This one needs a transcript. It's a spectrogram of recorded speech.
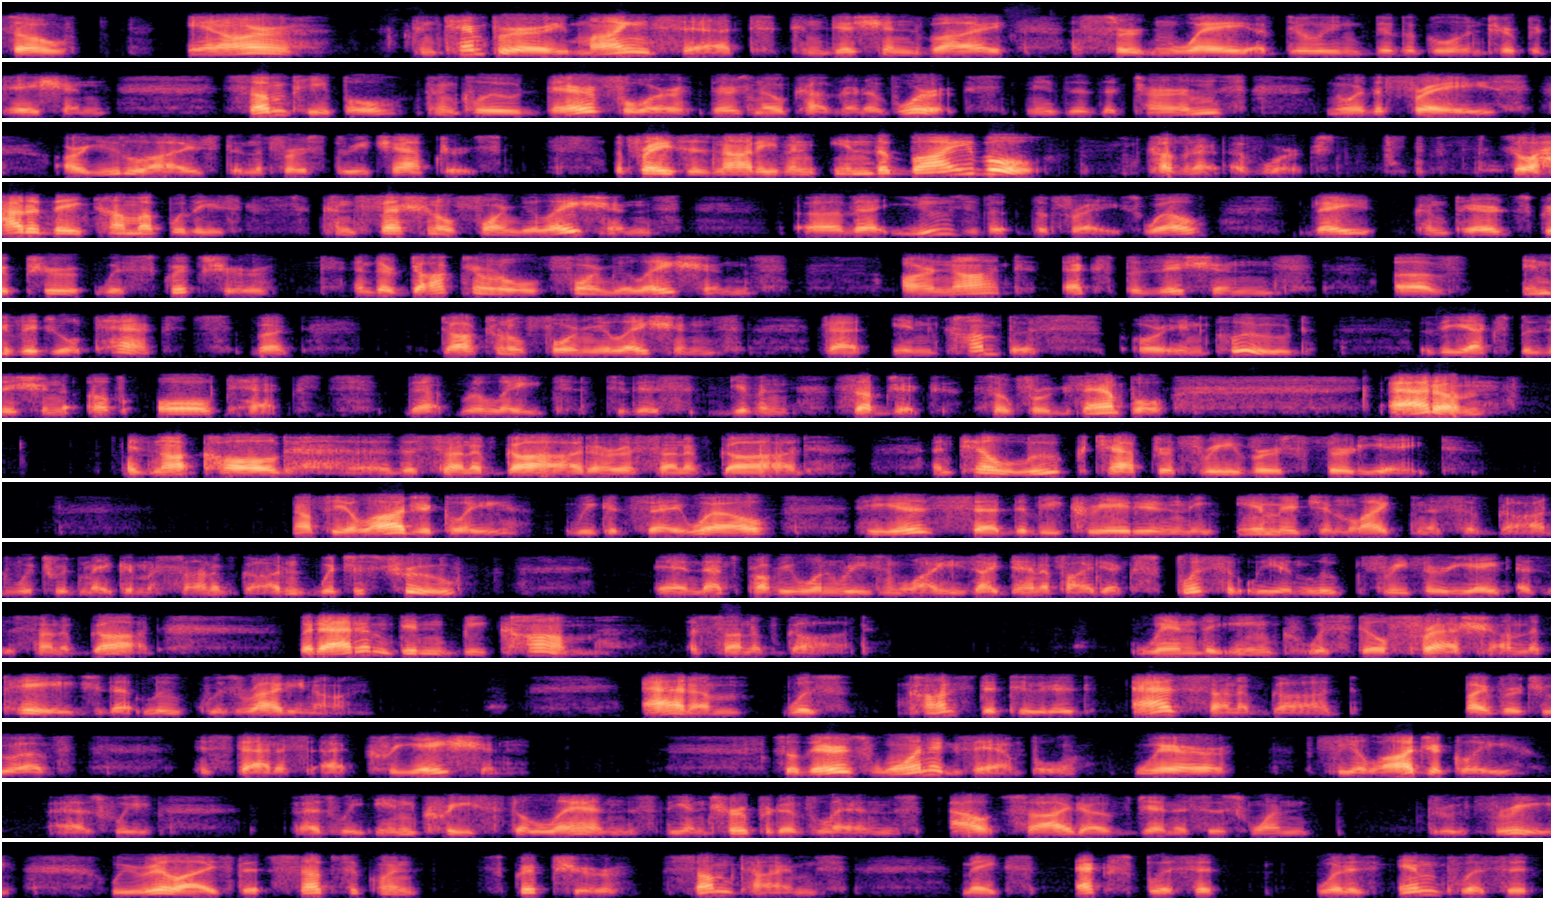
So, in our contemporary mindset, conditioned by a certain way of doing biblical interpretation, some people conclude, therefore, there's no covenant of works. Neither the terms nor the phrase are utilized in the first three chapters. The phrase is not even in the Bible, covenant of works. So, how did they come up with these confessional formulations uh, that use the, the phrase? Well, they compared Scripture with Scripture, and their doctrinal formulations are not expositions of individual texts, but doctrinal formulations that encompass or include the exposition of all texts that relate to this given subject. So, for example, Adam is not called uh, the Son of God or a Son of God until Luke chapter 3, verse 38. Now, theologically, we could say, well, he is said to be created in the image and likeness of God, which would make him a son of God, which is true. And that's probably one reason why he's identified explicitly in Luke 3:38 as the son of God. But Adam didn't become a son of God when the ink was still fresh on the page that Luke was writing on. Adam was constituted as son of God by virtue of his status at creation. So there's one example where theologically, as we as we increase the lens, the interpretive lens outside of Genesis 1 through 3, we realize that subsequent scripture sometimes makes explicit what is implicit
